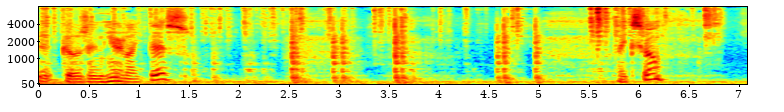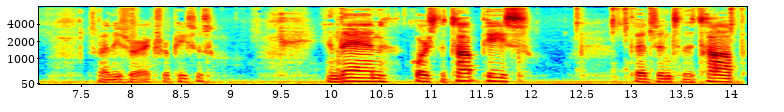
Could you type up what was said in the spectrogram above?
it goes in here like this. like so. Sorry, these were extra pieces. And then, of course, the top piece that's into the top.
